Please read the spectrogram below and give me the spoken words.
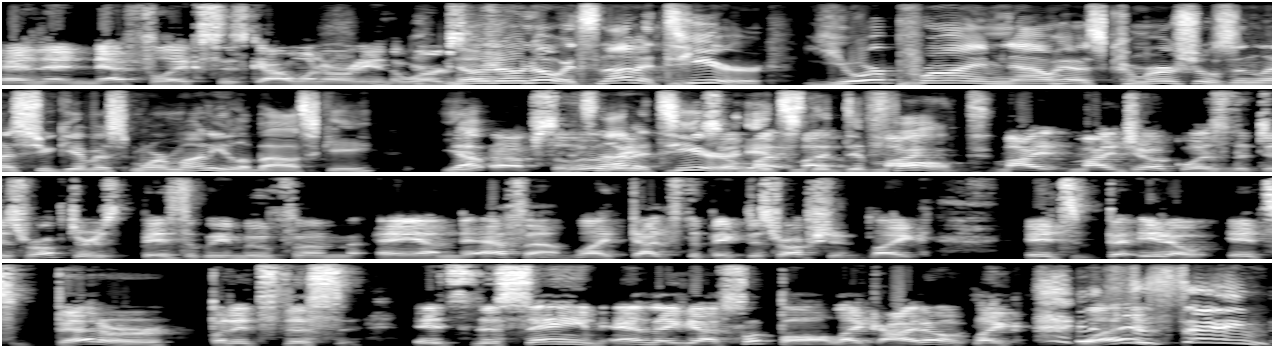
and then Netflix has got one already in the works. No, no, no. It's not a tier. Your Prime now has commercials unless you give us more money, Lebowski. Yep. absolutely. It's not a tier. it's the default. My, my my joke was the disruptors basically moved from AM to FM. Like that's the big disruption. Like it's be, you know it's better, but it's this it's the same, and they got football. Like I don't like what It's the same.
